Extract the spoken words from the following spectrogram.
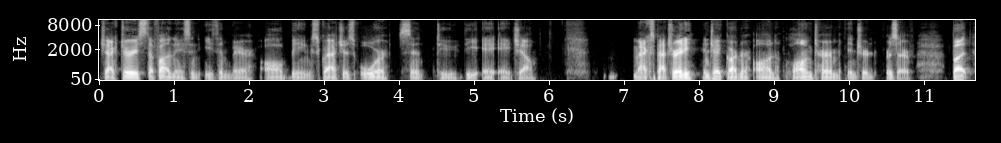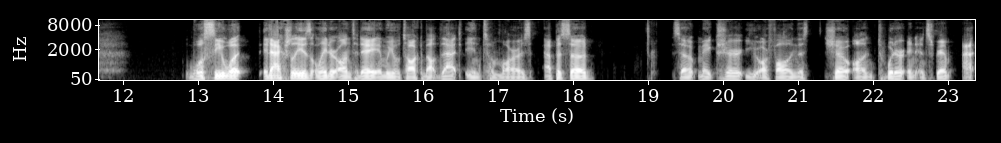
Jack Drury, Stefan Nason, Ethan Bear all being scratches or sent to the AHL. Max Pacioretty and Jake Gardiner on long-term injured reserve. But we'll see what it actually is later on today, and we will talk about that in tomorrow's episode. So make sure you are following this show on Twitter and Instagram at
